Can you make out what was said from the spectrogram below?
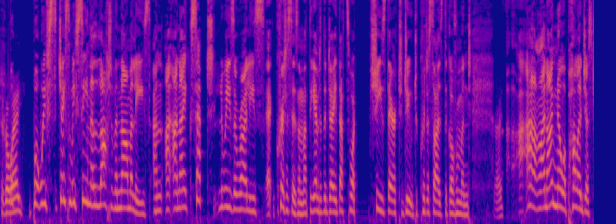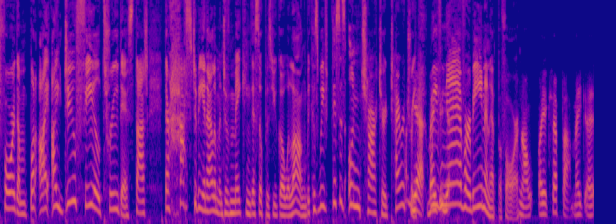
to go but, away. But we've, Jason, we've seen a lot of anomalies, and I, and I accept Louise O'Reilly's uh, criticism. At the end of the day, that's what she's there to do, to criticise the government. Okay. And I'm no apologist for them, but I, I do feel through this that there has to be an element of making this up as you go along because we've this is uncharted territory. Yeah, we've never been in it before. No, I accept that. Make uh,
